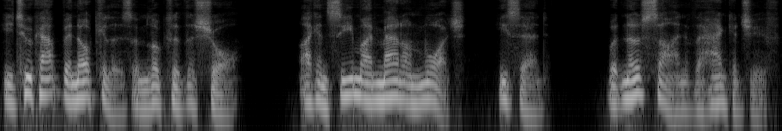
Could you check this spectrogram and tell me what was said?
He took out binoculars and looked at the shore. I can see my man on watch, he said, but no sign of the handkerchief.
